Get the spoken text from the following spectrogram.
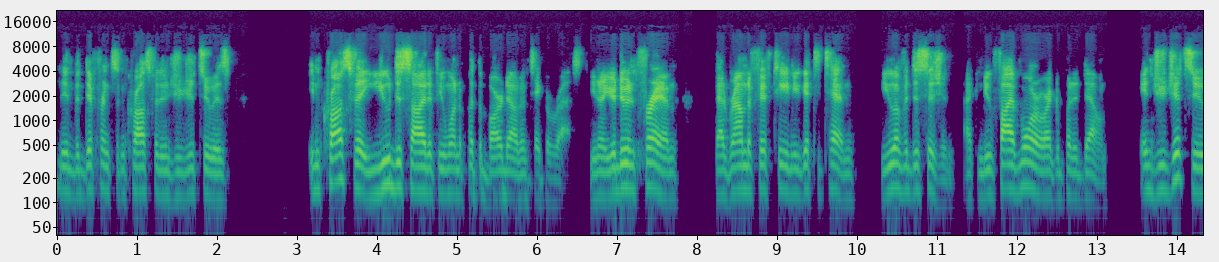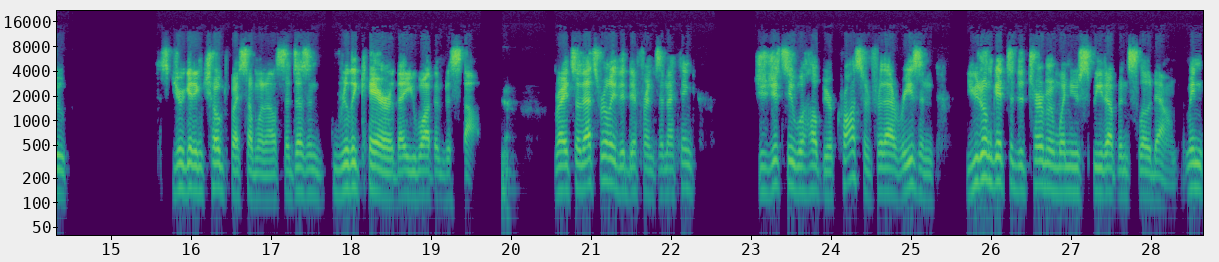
the, the difference in crossfit and jiu-jitsu is in crossfit you decide if you want to put the bar down and take a rest you know you're doing fran that round of 15 you get to 10 you have a decision i can do five more or i can put it down in jiu-jitsu you're getting choked by someone else that doesn't really care that you want them to stop. Yeah. Right. So that's really the difference. And I think jujitsu will help your CrossFit for that reason. You don't get to determine when you speed up and slow down. I mean,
